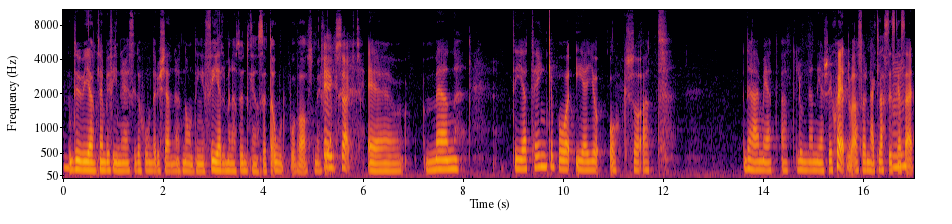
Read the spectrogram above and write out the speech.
du egentligen befinner dig i en situation där du känner att någonting är fel men att du inte kan sätta ord på vad som är fel. Exakt. Eh, men det jag tänker på är ju också att det här med att, att lugna ner sig själv, alltså den här klassiska Mm. så här,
